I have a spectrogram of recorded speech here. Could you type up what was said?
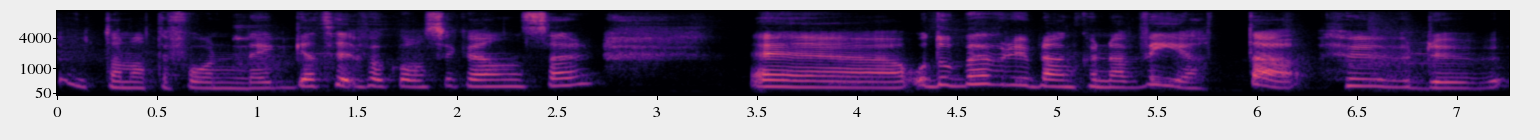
utan att det får negativa konsekvenser. Eh, och då behöver du ibland kunna veta hur du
